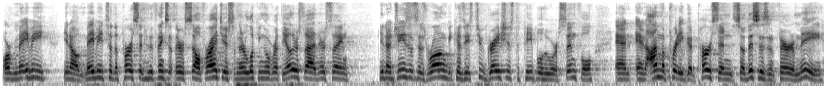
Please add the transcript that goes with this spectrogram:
Or maybe, you know, maybe to the person who thinks that they're self righteous and they're looking over at the other side and they're saying, you know, Jesus is wrong because he's too gracious to people who are sinful, and, and I'm a pretty good person, so this isn't fair to me.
